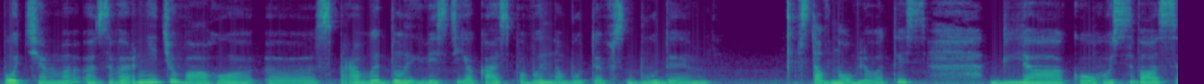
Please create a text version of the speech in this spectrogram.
Потім е, зверніть увагу, е, справедливість якась повинна бути буде встановлюватись для когось з вас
